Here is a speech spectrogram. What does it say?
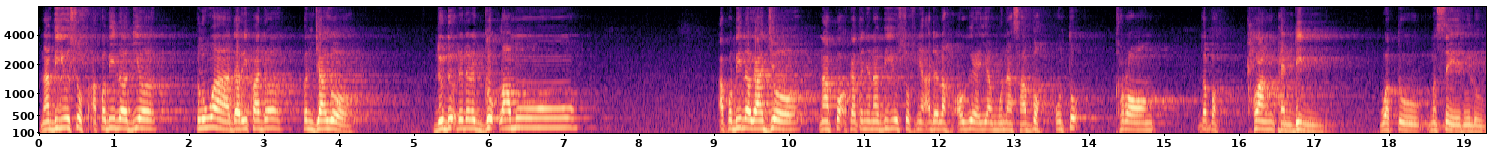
Nabi Yusuf apabila dia keluar daripada penjara duduk di dalam gok lama apabila raja nampak katanya Nabi Yusuf ni adalah orang yang munasabah untuk krong apa klang pendin waktu Mesir dulu.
